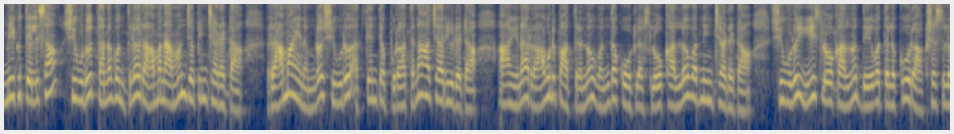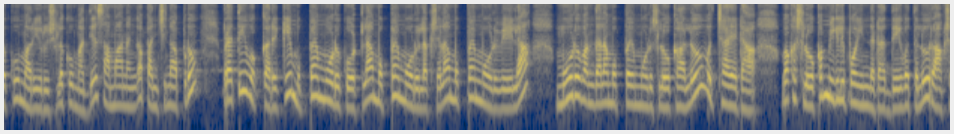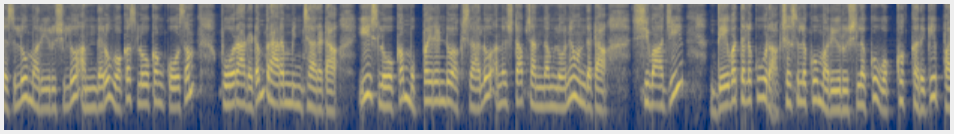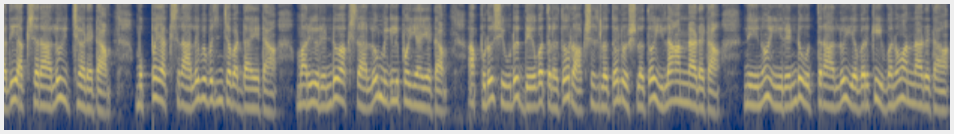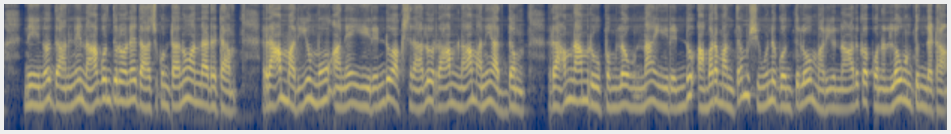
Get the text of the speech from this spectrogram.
మీకు తెలుసా? శివుడు తన గొంతులో రామనామం జపించాడట. రామాయణంలో శివుడు అత్యంత పురాతన ఆచార్యుడట. ఆయన రాముడి పాత్రను వంద కోట్ల శ్లోకాల్లో వర్ణించాడట. శివుడు ఈ శ్లోకాలను దేవతలకు రాక్షసులకు మరియు ఋషులకు మధ్య సమానంగా పంచినప్పుడు ప్రతి ఒక్కరికి ముప్పై మూడు కోట్ల ముప్పై మూడు లక్షల ముప్పై మూడు వేల మూడు వందల ముప్పై మూడు శ్లోకాలు వచ్చాయట. ఒక శ్లోకం మిగిలిపోయిందట. దేవతలు రాక్షసులు మరియు ఋషులు అందరూ ఒక శ్లోకం కోసం పోరాడటం ప్రారంభించారట. ఈ శ్లోకం ముప్పై రెండు అక్షరాలు అనుష్టాప్ చందంలోనే ఉందట. శివాజీ దేవతలకు రాక్షసులకు మరియు ఋషులకు ఒక్కొక్కరికి పది అక్షరాలు ఇచ్చాడట. ముప్పై అక్షరాలు విభజించబడ్డాయట మరియు రెండు అక్షరాలు మిగిలిపోయాయట. అప్పుడు శివుడు దేవతలతో రాక్షసులతో ఋషులతో ఇలా అన్నాడట. నేను ఈ రెండు ఉత్తరాలు ఎవరికి ఇవ్వను అన్నాడట. నేను దానిని నా గొంతులోనే దాచుకుంటాను అన్నాడట. రామ్ మరియు ము అనే ఈ రెండు అక్షరాలు రామ్ నామ్ అని అర్థం. రామ్ నామ్ రూపంలో ఉన్న ఈ రెండు అమరమంత్రం శివుని గొంతులో మరియు నాలుక కొనల్లో ఉంటుందట.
